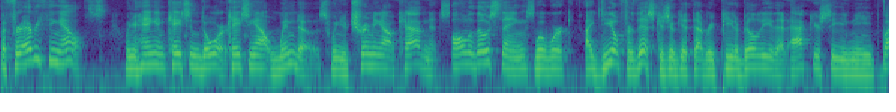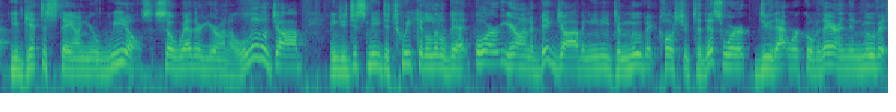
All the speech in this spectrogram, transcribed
But for everything else, when you're hanging casing doors, casing out windows, when you're trimming out cabinets, all of those things will work ideal for this because you'll get that repeatability, that accuracy you need, but you get to stay on your wheels. So whether you're on a little job and you just need to tweak it a little bit, or you're on a big job and you need to move it closer to this work, do that work over there, and then move it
